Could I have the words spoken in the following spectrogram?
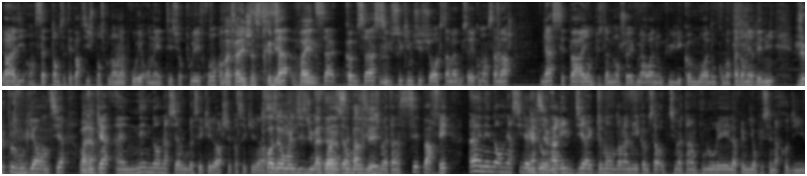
Là, on l'a dit, en septembre, c'était parti. Je pense que là, on l'a mm. prouvé. On a été sur tous les fronts. On va faire les choses très bien. Ça va être ça, comme ça. Si mm. ceux qui me suivent sur Rockstar Mag, vous savez comment ça marche. Là, c'est pareil. En plus, là, maintenant, je suis avec Merwan. Donc, lui, il est comme moi. Donc, on va pas dormir des nuits. Je peux vous le garantir. En tout cas, un énorme merci à vous. Là, c'est quelle heure? Je sais pas, c'est quelle heure 3h moins 10 du matin. C'est parfait. 10 du matin, c'est parfait. Un énorme merci. La vidéo arrive directement dans la nuit, comme ça, au petit matin. Vous l'aurez. L'après-midi, en plus, c'est mercredi.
